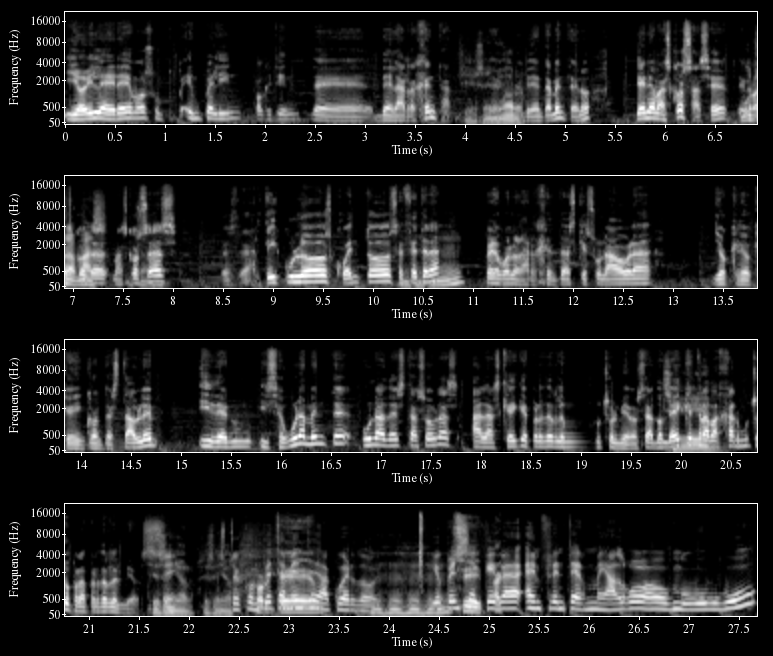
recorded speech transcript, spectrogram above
Y hoy leeremos un, un pelín, un poquitín de, de la regenta. Sí, señor. Evidentemente, ¿no? Tiene más cosas, ¿eh? Tiene Muchas más, más, cosas, más cosas, desde artículos, cuentos, etcétera. Pero bueno, La Regenta es que es una obra, yo creo que incontestable. Y, de- y seguramente una de estas obras a las que hay que perderle mucho el miedo. O sea, donde hay Sí. que trabajar mucho para perderle el miedo. Sí, señor. Sí, señor. Estoy completamente Porque- de acuerdo. Yo pensé Sí, que iba a enfrentarme a algo bu, bu, bu,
